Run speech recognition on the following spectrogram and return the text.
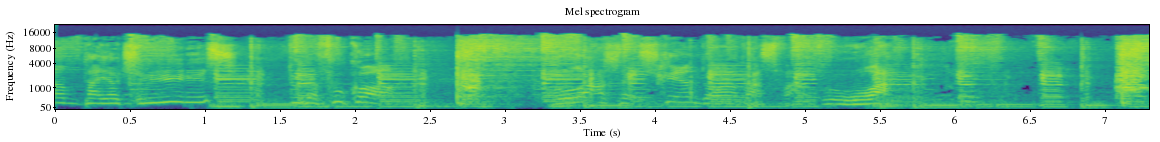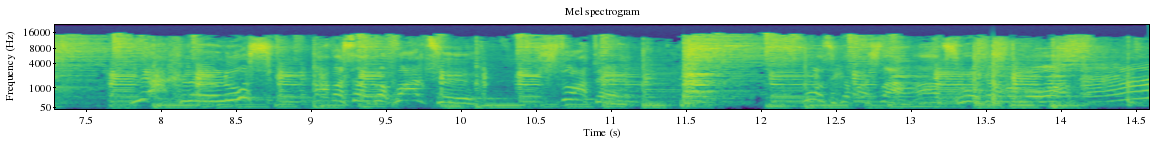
from Diogenes to the Foucault. Ложечки до асфальту. Я клянусь, обосновал пальцы. Что ты? Музыка пошла от звука моего.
